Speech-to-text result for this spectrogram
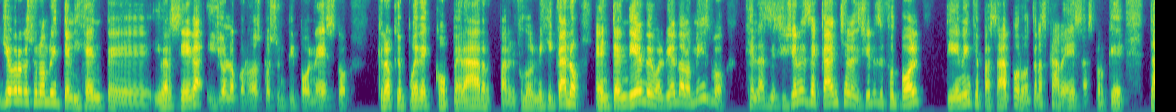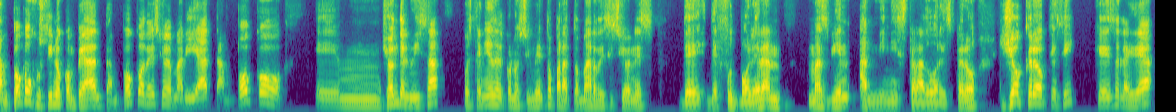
Yo creo que es un hombre inteligente, Iber Ciega, y yo lo conozco, es un tipo honesto. Creo que puede cooperar para el fútbol mexicano, entendiendo y volviendo a lo mismo, que las decisiones de cancha, las decisiones de fútbol tienen que pasar por otras cabezas, porque tampoco Justino Compeán, tampoco Decio de María, tampoco em, John de Luisa, pues tenían el conocimiento para tomar decisiones de, de fútbol. Eran más bien administradores. Pero yo creo que sí, que esa es la idea,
